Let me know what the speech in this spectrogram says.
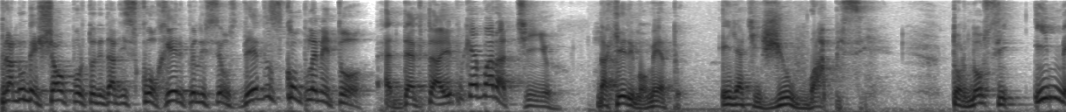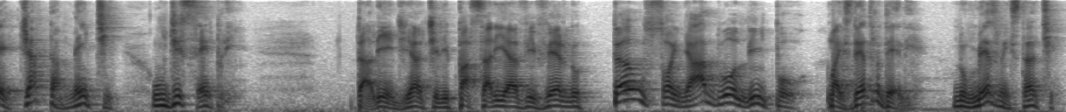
para não deixar a oportunidade escorrer pelos seus dedos, complementou. É, deve estar tá aí porque é baratinho. Naquele momento, ele atingiu o ápice. Tornou-se imediatamente um de sempre. Dali em diante, ele passaria a viver no tão sonhado Olimpo. Mas dentro dele, no mesmo instante,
